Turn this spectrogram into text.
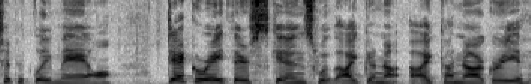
typically male, decorate their skins with iconography,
